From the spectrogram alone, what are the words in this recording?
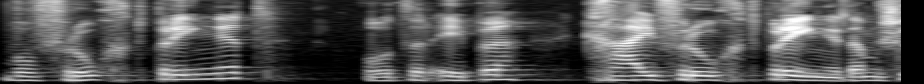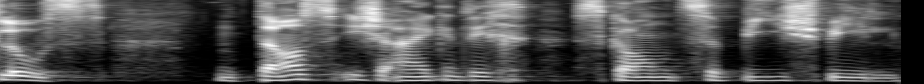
wo Frucht bringen oder eben keine Frucht bringen am Schluss. Und das ist eigentlich das ganze Beispiel.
